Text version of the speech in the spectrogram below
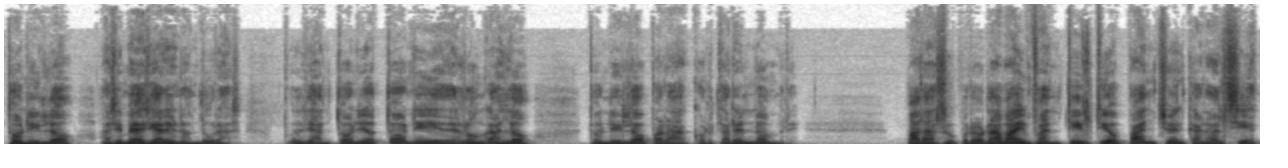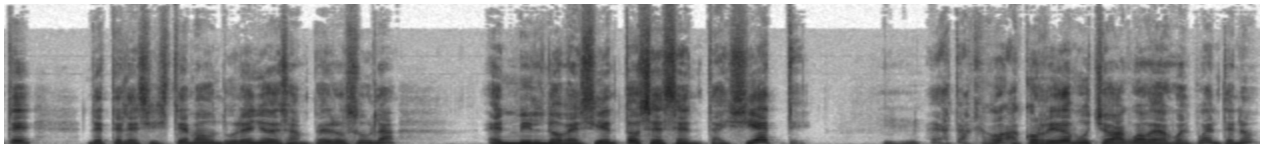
Tony Lo, así me decían en Honduras, pues de Antonio Tony y de Longas Lo, Tony Lo para cortar el nombre, para su programa infantil Tío Pancho en Canal 7 de Telesistema Hondureño de San Pedro Sula en 1967. Ha corrido mucho agua bajo el puente, ¿no?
